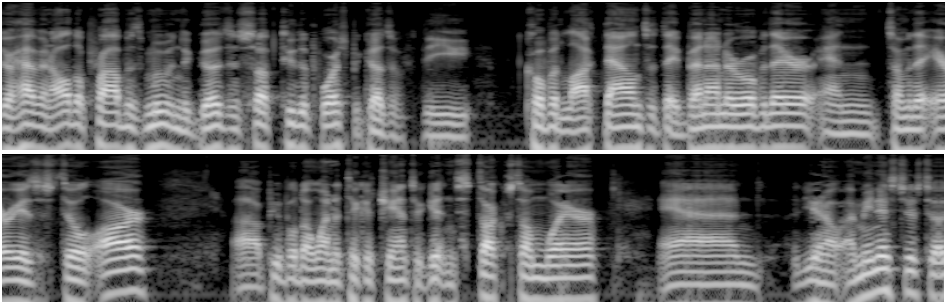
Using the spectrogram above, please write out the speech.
they're having all the problems moving the goods and stuff to the ports because of the COVID lockdowns that they've been under over there, and some of the areas still are. Uh, people don't want to take a chance of getting stuck somewhere, and you know, I mean, it's just a,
